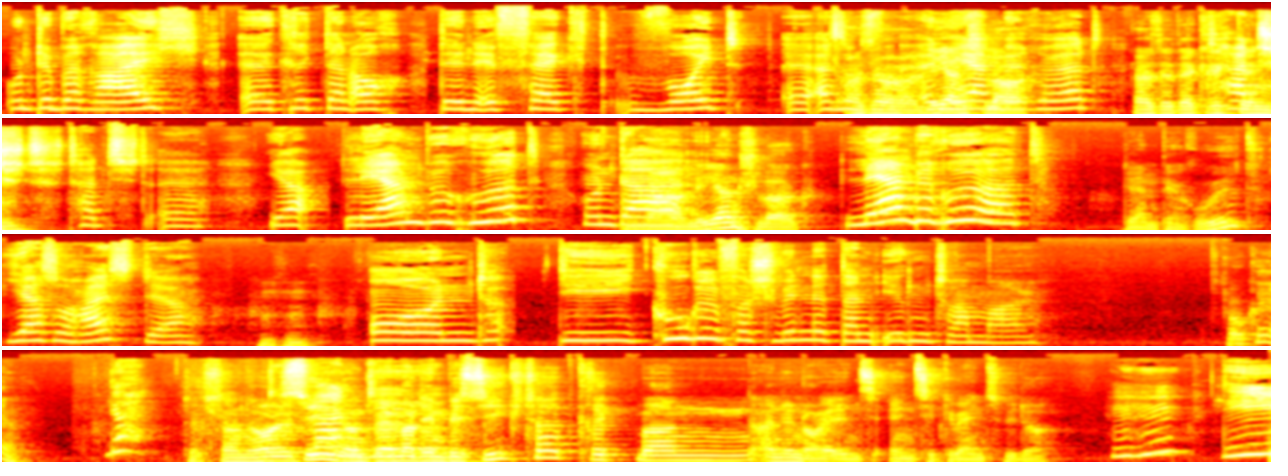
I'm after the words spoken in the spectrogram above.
Und der Bereich äh, kriegt dann auch den Effekt Void, äh, also, Also, äh. Leeren berührt. Also der kriegt touched, touched, äh, ja, Leeren berührt und den da na, Leeranschlag. Leeren berührt. Der ihn berührt? Ja, so heißt der. Mhm. Und die Kugel verschwindet dann irgendwann mal. Okay. Ja, Das sind alle Das Dinge. Und wenn man die- den besiegt hat, kriegt man eine neue End- Endsequenz wieder. die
